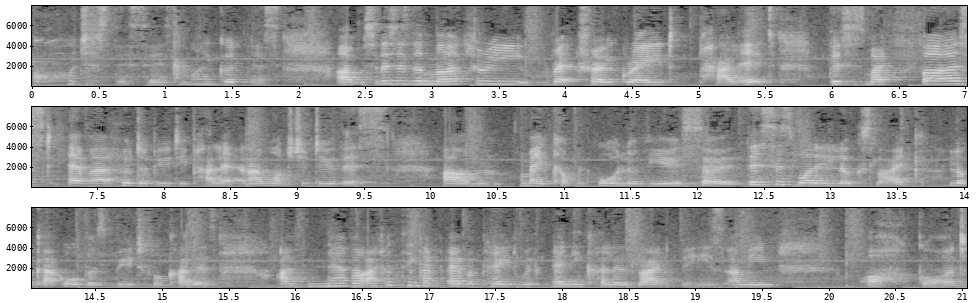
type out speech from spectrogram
gorgeous this is, my goodness. Um, so this is the Mercury Retrograde palette. This is my first ever Huda Beauty palette and I want to do this um, makeup with all of you. So this is what it looks like. Look at all those beautiful colours. I've never, I don't think I've ever played with any colours like these. I mean, oh God,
